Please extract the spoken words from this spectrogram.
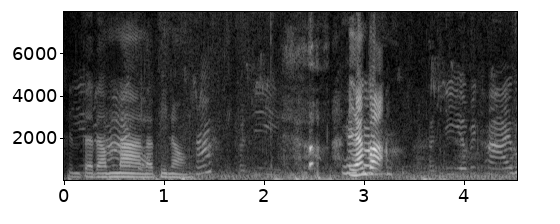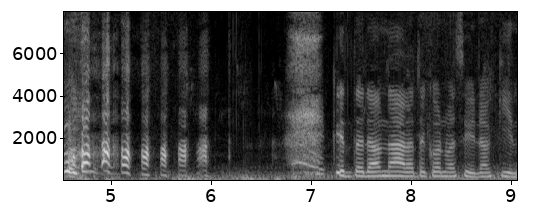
ขึ้นแต่ดำนาแล้วพี่น้องยังก็ปจีเอาไปขาย ขึ้นตัวดำหน้าแล้วตะโกนมาซื้อเรากิน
